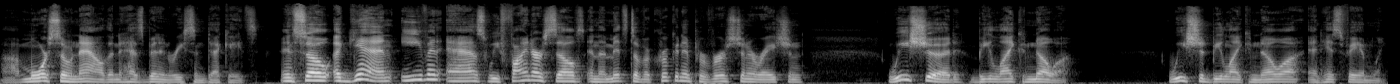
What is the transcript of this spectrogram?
uh, more so now than it has been in recent decades. And so, again, even as we find ourselves in the midst of a crooked and perverse generation, we should be like Noah we should be like Noah and his family.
